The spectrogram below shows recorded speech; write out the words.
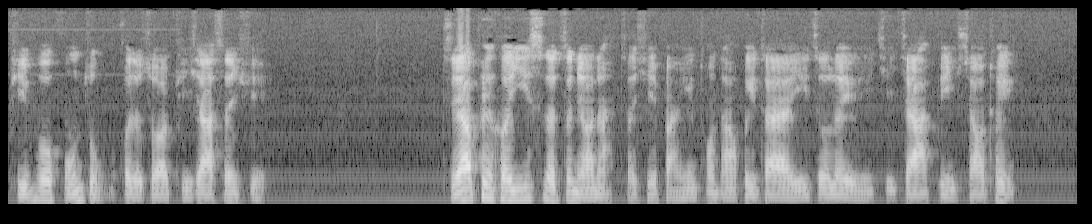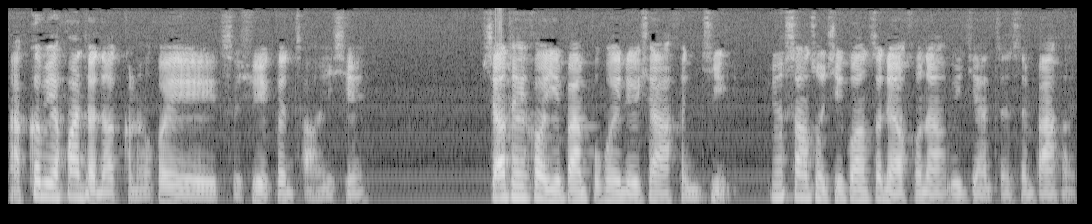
皮肤红肿或者说皮下渗血，只要配合医师的治疗呢，这些反应通常会在一周内结痂并消退。那个别患者呢可能会持续更长一些，消退后一般不会留下痕迹。用上述激光治疗后呢，未见增生疤痕。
